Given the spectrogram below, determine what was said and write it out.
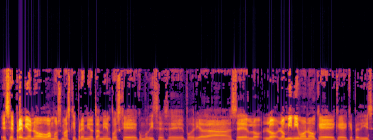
ese premio, ¿no? Vamos, más que premio también, pues que, como dices, eh, podría ser lo, lo, mínimo, ¿no? Que, que, pedís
